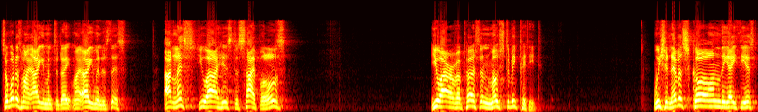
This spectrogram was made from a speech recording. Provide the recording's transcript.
So, what is my argument today? My argument is this unless you are his disciples, you are of a person most to be pitied. We should never scorn the atheist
